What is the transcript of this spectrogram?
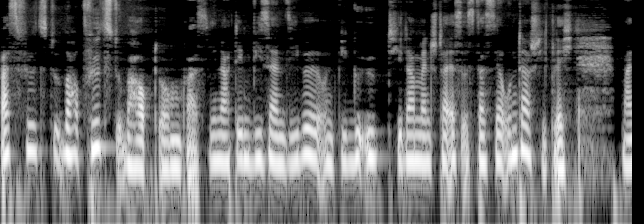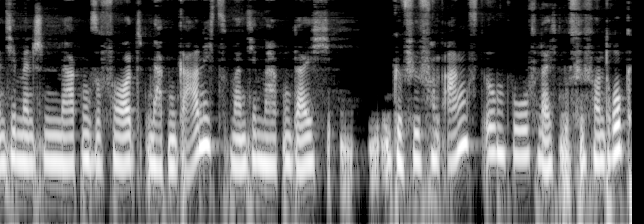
Was fühlst du überhaupt? Fühlst du überhaupt irgendwas? Je nachdem, wie sensibel und wie geübt jeder Mensch da ist, ist das sehr unterschiedlich. Manche Menschen merken sofort, merken gar nichts. Manche merken gleich ein Gefühl von Angst irgendwo, vielleicht ein Gefühl von Druck.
